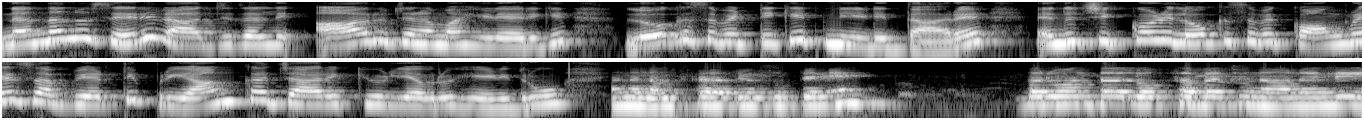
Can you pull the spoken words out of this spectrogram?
ನನ್ನನ್ನು ಸೇರಿ ರಾಜ್ಯದಲ್ಲಿ ಆರು ಜನ ಮಹಿಳೆಯರಿಗೆ ಲೋಕಸಭೆ ಟಿಕೆಟ್ ನೀಡಿದ್ದಾರೆ ಎಂದು ಚಿಕ್ಕೋಡಿ ಲೋಕಸಭೆ ಕಾಂಗ್ರೆಸ್ ಅಭ್ಯರ್ಥಿ ಪ್ರಿಯಾಂಕಾ ಜಾರಕಿಹೊಳಿ ಅವರು ಹೇಳಿದರು. ನಮಸ್ಕಾರ ತಿಳಿಸುತ್ತೇನೆ. ಬರುವಂತ ಲೋಕಸಭಾ ಚುನಾವಣೆಯಲ್ಲಿ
